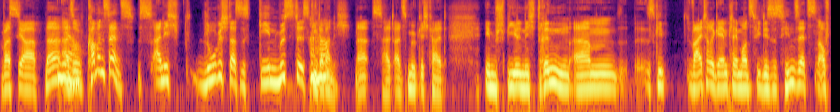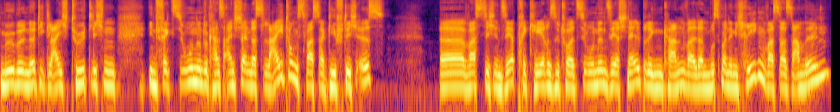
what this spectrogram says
Was ja, ne, ja. also Common Sense. Ist eigentlich logisch, dass es gehen müsste, es geht Aha. aber nicht. Ne? Ist halt als Möglichkeit im Spiel nicht drin. Ähm, es gibt weitere Gameplay-Mods wie dieses Hinsetzen auf Möbel, ne, die gleich tödlichen Infektionen. Du kannst einstellen, dass Leitungswasser giftig ist, äh, was dich in sehr prekäre Situationen sehr schnell bringen kann, weil dann muss man nämlich Regenwasser sammeln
